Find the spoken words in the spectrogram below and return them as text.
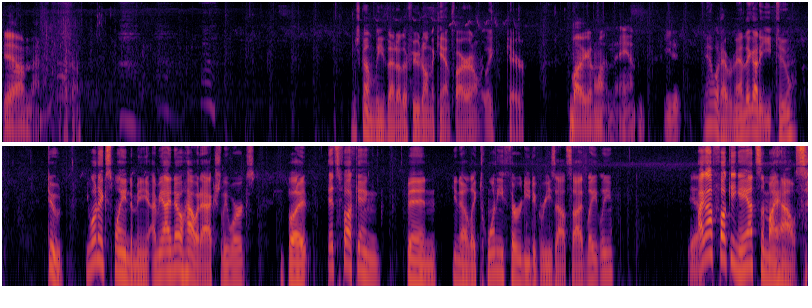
Yeah, I'm at. Okay. I'm just gonna leave that other food on the campfire. I don't really care. Why are you gonna let an ant eat it? Yeah, whatever, man. They gotta eat too. Dude, you want to explain to me? I mean, I know how it actually works, but it's fucking been, you know, like 20, 30 degrees outside lately. Yeah. I got fucking ants in my house.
